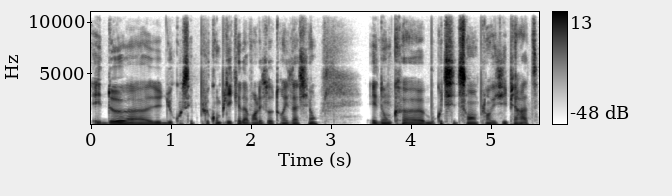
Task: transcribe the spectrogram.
et deux, du coup, c'est plus compliqué d'avoir les autorisations. Et donc, beaucoup de sites sont en plan Wi-Fi pirate.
